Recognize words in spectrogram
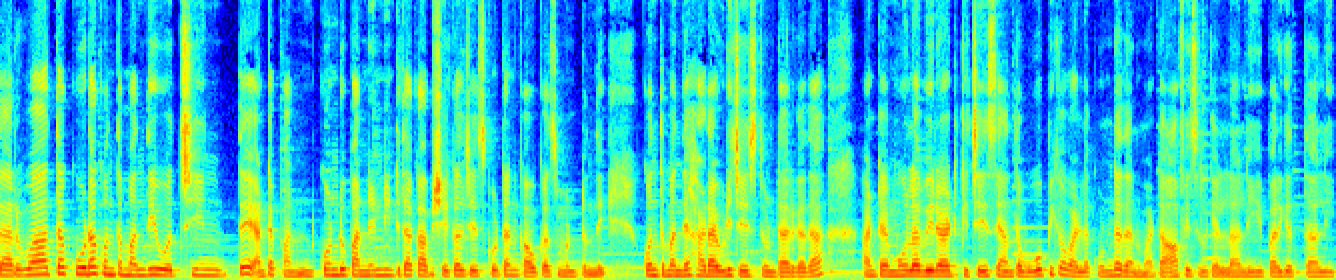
తర్వాత కూడా కొంతమంది వచ్చింటే అంటే పదకొండు పన్నెండింటి దాకా అభిషేకాలు చేసుకోవటానికి అవకాశం ఉంటుంది. కొంతమంది హడావిడి చేస్తుంటారు కదా. అంటే మూల విరాట్కి చేసే అంత ఓపిక వాళ్ళకు ఉండదనమాట ఆఫీసులకు వెళ్ళాలి పరిగెత్తాలి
